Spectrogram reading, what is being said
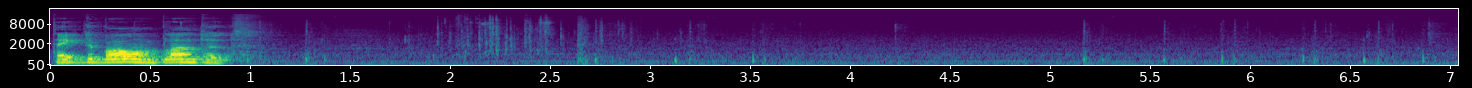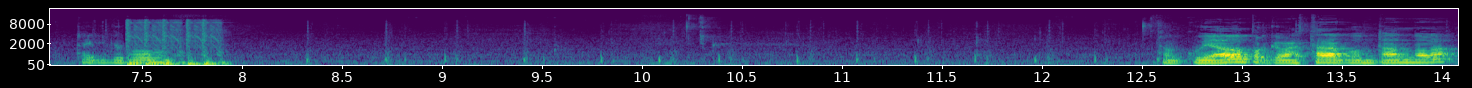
Take the bomb and plant it. Con cuidado porque va a estar apuntándola.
